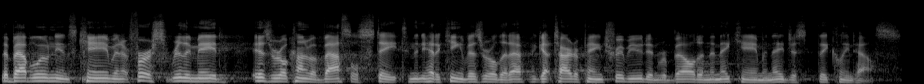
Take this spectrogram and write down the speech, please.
the Babylonians came and at first really made Israel kind of a vassal state. And then you had a king of Israel that got tired of paying tribute and rebelled, and then they came and they just they cleaned house.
